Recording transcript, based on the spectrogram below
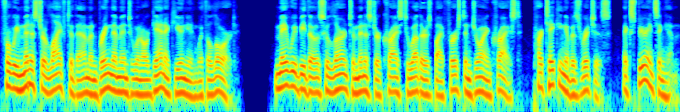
for we minister life to them and bring them into an organic union with the Lord. May we be those who learn to minister Christ to others by first enjoying Christ, partaking of his riches, experiencing him,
